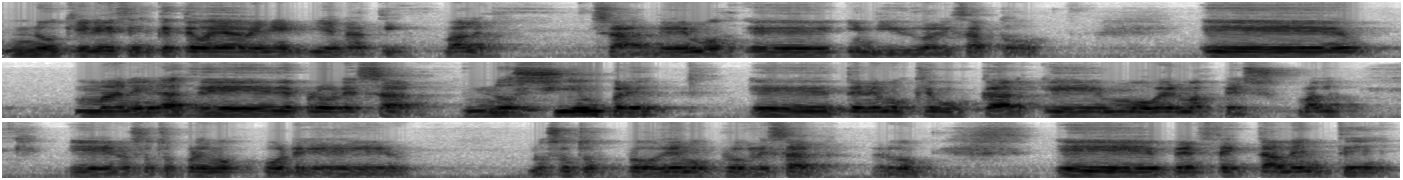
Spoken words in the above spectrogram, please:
no quiere decir que te vaya a venir bien a ti, ¿vale? O sea, debemos individualizar todo. Maneras de, progresar. No siempre eh, tenemos que buscar mover más peso, ¿vale? nosotros, podemos, nosotros podemos progresar perdón, perfectamente,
